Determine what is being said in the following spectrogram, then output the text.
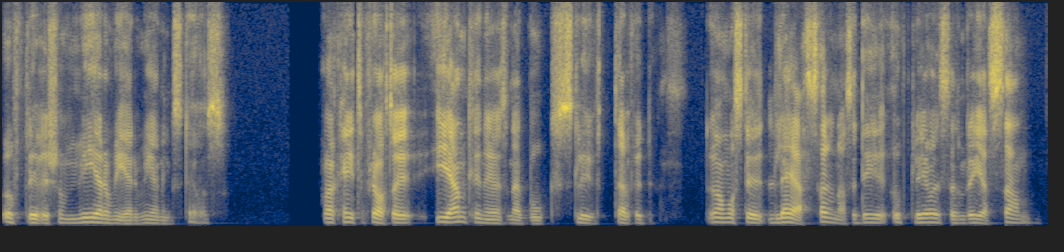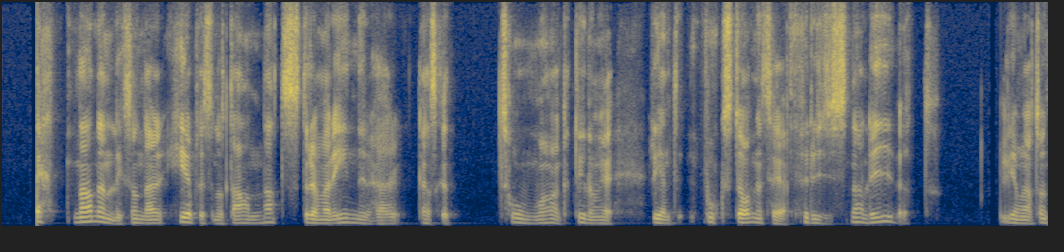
upplever som mer och mer meningslös. Man kan inte prata, egentligen är en sån här bok slut därför man måste läsa den, alltså det är upplevelsen, resan, lättnaden liksom när helt plötsligt något annat strömmar in i det här ganska tomma, man kan till och med rent bokstavligt säga frysna livet. I och med att hon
